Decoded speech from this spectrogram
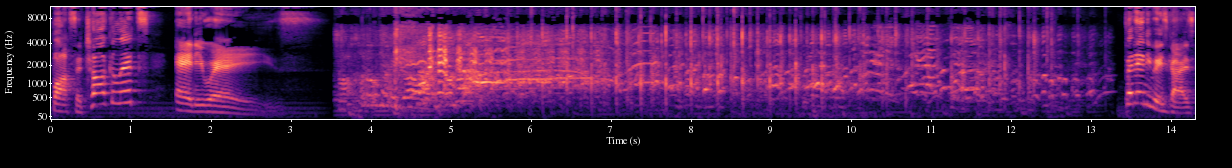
box of chocolates anyways. But anyways, guys,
